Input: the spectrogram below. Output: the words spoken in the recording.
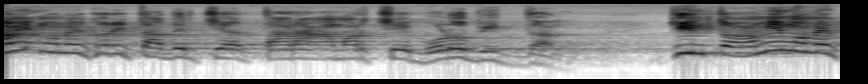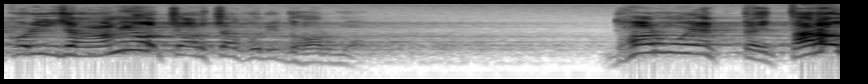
আমি মনে করি তাদের চেয়ে, তারা আমার চেয়ে বড় বিদ্যান কিন্তু আমি মনে করি যে আমিও চর্চা করি ধর্ম। ধর্ম একটাই, তারাও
